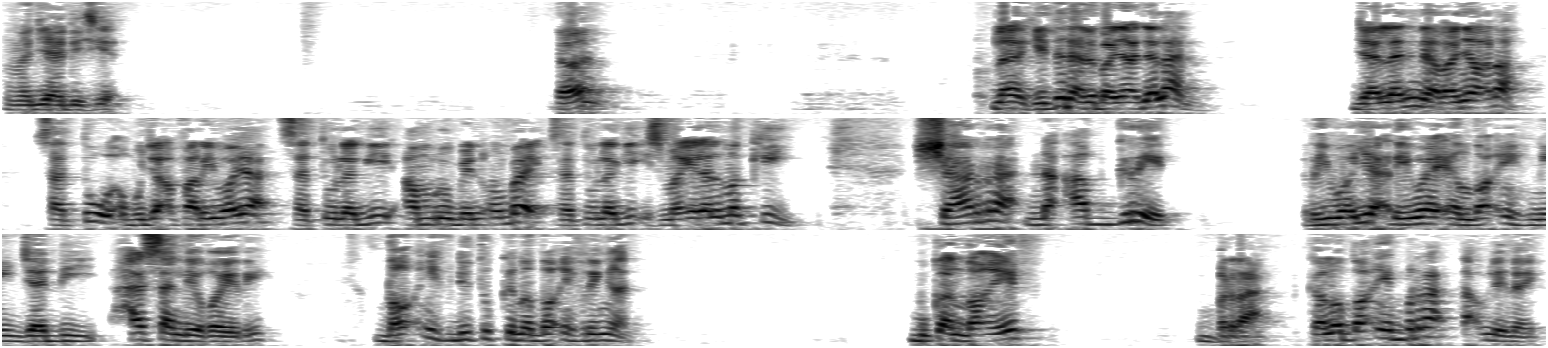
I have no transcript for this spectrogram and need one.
Mengaji hadis sikit. Ha? Lah, kita dah ada banyak jalan. Jalan ni dah banyak dah. Satu Abu Ja'far riwayat, satu lagi Amr bin Ubaid, satu lagi Ismail Al-Makki. Syarat nak upgrade riwayat-riwayat yang dhaif ni jadi hasan li ghairi, dhaif dia tu kena dhaif ringan. Bukan dhaif berat. Kalau dhaif berat tak boleh naik.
